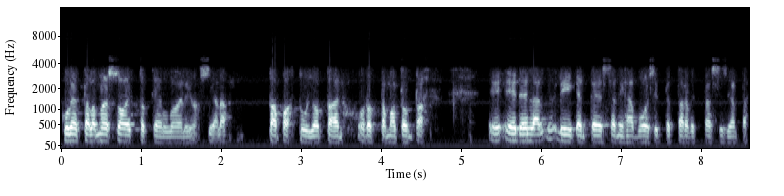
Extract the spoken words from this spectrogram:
Kuljettajalla myös soittokello, eli jos siellä tapahtuu jotain odottamatonta e- edellä liikenteessä, niin hän voi sitten tarvittaessa sieltä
